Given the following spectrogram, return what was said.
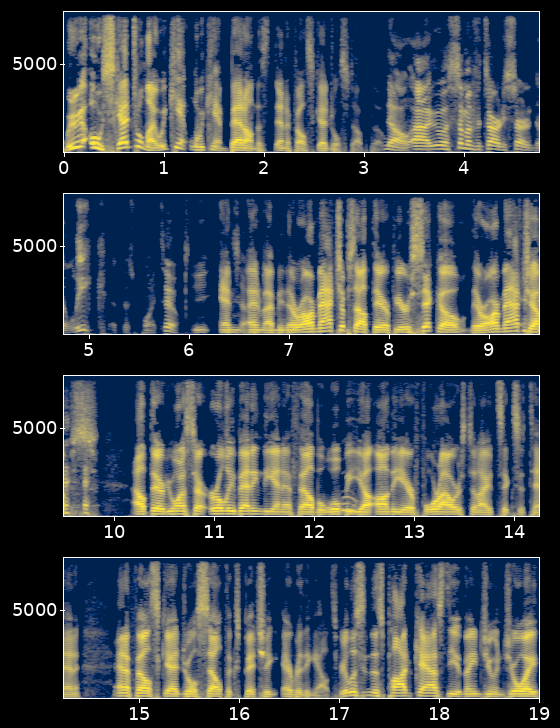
We oh schedule night. We can't we can't bet on this NFL schedule stuff though. no, uh, well, some of it's already started to leak at this point too. And So- and I mean there are matchups out there. If you're a sicko, there are matchups out there if you want to start early betting the NFL. But we'll be uh, on the air four hours tonight, six to ten. NFL schedule, Celtics pitching, everything else. If you're listening to this podcast, it means you enjoy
